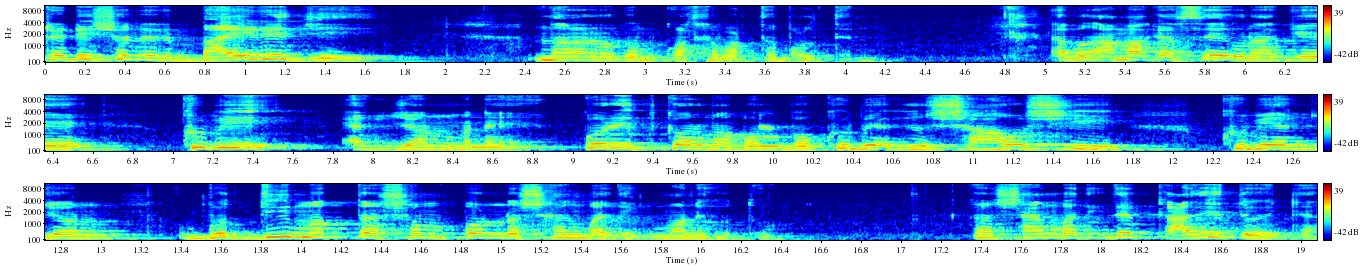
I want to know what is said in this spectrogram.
ট্রেডিশনের বাইরে যে নানা রকম কথাবার্তা বলতেন। এবং আমার কাছে ওনাকে খুবই একজন মানে করিতকর্মা বলব, খুবই একজন সাহসী, খুবই একজন বুদ্ধিমত্তা সম্পন্ন সাংবাদিক মনে হতো। কারণ সাংবাদিকদের কাজই তো এটা,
